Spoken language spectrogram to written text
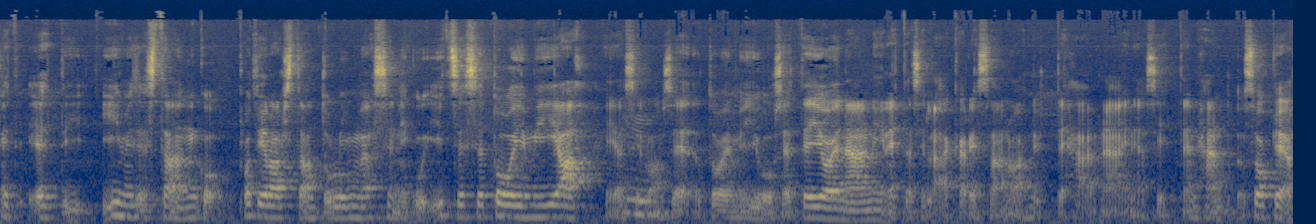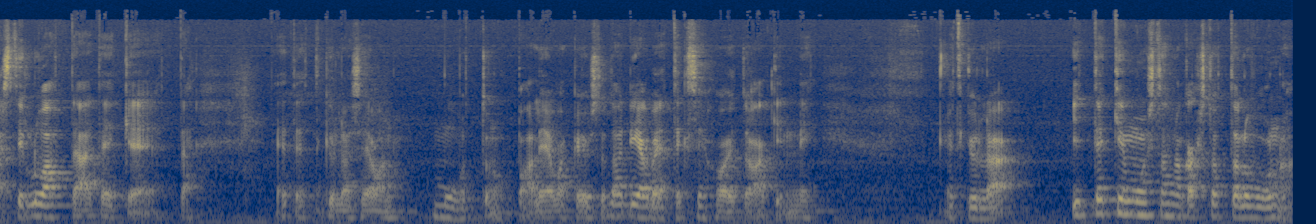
et, et ihmisestä on, niin kuin, potilasta on tullut myös se niin kuin itse se toimija ja mm. silloin se toimijuus, että ei ole enää niin, että se lääkäri sanoo, että nyt tehdään näin ja sitten hän sokeasti luottaa ja tekee, että et, et kyllä se on muuttunut paljon, vaikka just tota diabeteksen hoitoakin, niin että kyllä itsekin muistan 2000-luvun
